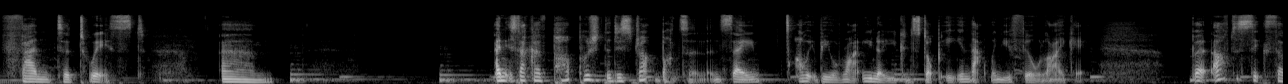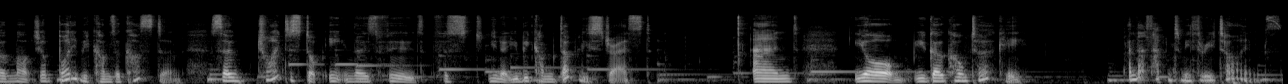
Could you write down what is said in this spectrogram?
Fanta twist. Um, and it's like I've pushed the destruct button and saying, oh, it'd be all right. You know, you can stop eating that when you feel like it. But after six, seven months, your body becomes accustomed. So trying to stop eating those foods, for you know, you become doubly stressed, and you're you go cold turkey, and that's happened to me three times.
